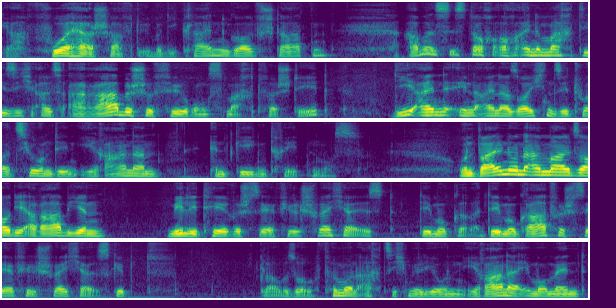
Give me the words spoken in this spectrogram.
ja, Vorherrschaft über die kleinen Golfstaaten. Aber es ist doch auch eine Macht, die sich als arabische Führungsmacht versteht, die eine, in einer solchen Situation den Iranern entgegentreten muss. Und weil nun einmal Saudi-Arabien militärisch sehr viel schwächer ist, demografisch sehr viel schwächer, es gibt, ich glaube, so 85 Millionen Iraner im Moment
